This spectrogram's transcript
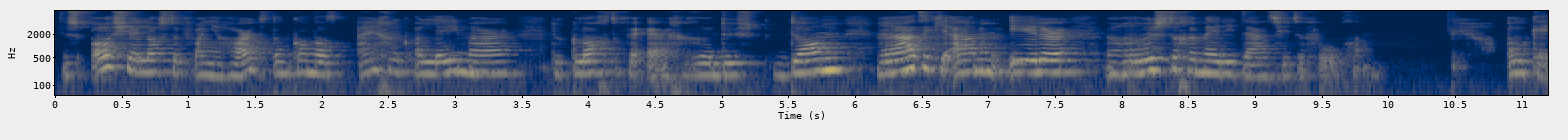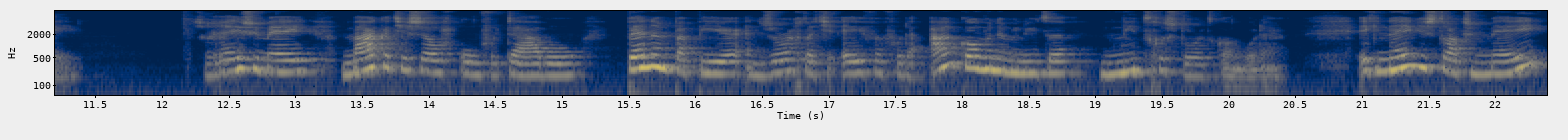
Dus als jij last hebt van je hart, dan kan dat eigenlijk alleen maar de klachten verergeren. Dus dan raad ik je aan om eerder een rustige meditatie te volgen. Oké, dus resume, maak het jezelf comfortabel, pen en papier en zorg dat je even voor de aankomende minuten niet gestoord kan worden. Ik neem je straks mee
